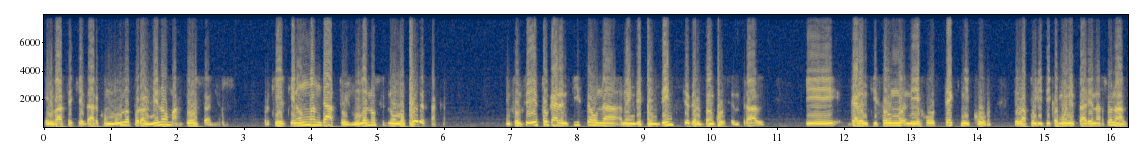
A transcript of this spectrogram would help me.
Él va a quedar con Lula por al menos más dos años, porque él tiene un mandato y Lula no, no lo puede sacar. Entonces esto garantiza una, una independencia del Banco Central y garantiza un manejo técnico de la política monetaria nacional.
